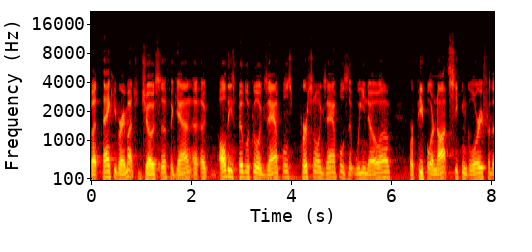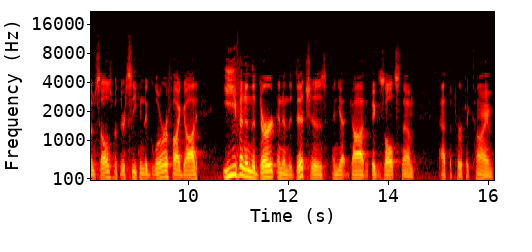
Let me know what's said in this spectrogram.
But thank you very much. Joseph, again, uh, uh, all these biblical examples, personal examples that we know of, where people are not seeking glory for themselves, but they're seeking to glorify God, even in the dirt and in the ditches, and yet God exalts them at the perfect time.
